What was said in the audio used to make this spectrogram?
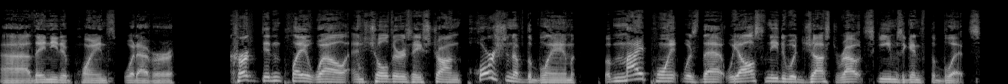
Uh, they needed points, whatever. Kirk didn't play well and shoulders a strong portion of the blame, but my point was that we also need to adjust route schemes against the blitz.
